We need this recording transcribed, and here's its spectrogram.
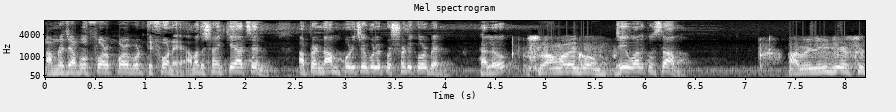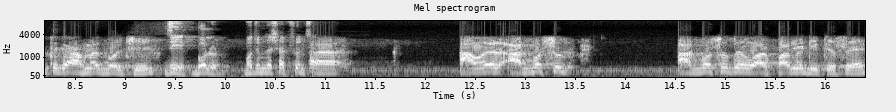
আমরা যাব পর- পরবর্তী ফোনে আমাদের সঙ্গে কে আছেন? আপনার নাম পরিচয় বলে প্রশ্নটি করবেন। হ্যালো আসসালামু আলাইকুম। জি ওয়ালাইকুম সালাম আমি নিউ জার্সি থেকে আহমেদ বলছি। জি বলুন। মজুমদার সাহেব শুনছি। আমার আট বছর আট বছর ধরে ওয়ার্ক পারমিট দিতেছে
